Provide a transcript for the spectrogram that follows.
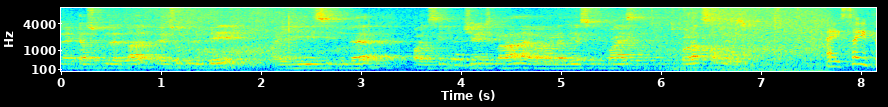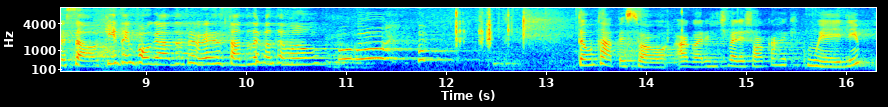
né, que é a Subdetalhe, é Subdetalhe, aí se puder, pode seguir a gente lá, eu agradeço demais de coração mesmo. É isso aí, pessoal. Quem está empolgado para ver o resultado, levanta a mão. Uhul! Então tá, pessoal, agora a gente vai deixar o carro aqui com ele.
